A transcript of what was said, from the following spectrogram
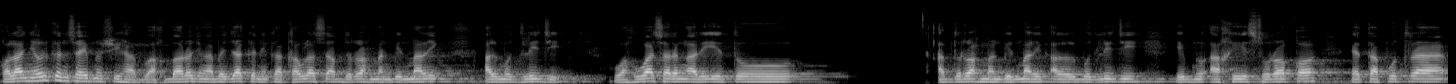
Qala nyaurkeun sa Ibnu Syihab wa akhbaro jeung abejakeun ka kaula sa Abdurrahman bin Malik al-Mudliji wa huwa sareng ari itu Abdurrahman bin Malik al-Mudliji Ibnu Akhi Suraqa eta putra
